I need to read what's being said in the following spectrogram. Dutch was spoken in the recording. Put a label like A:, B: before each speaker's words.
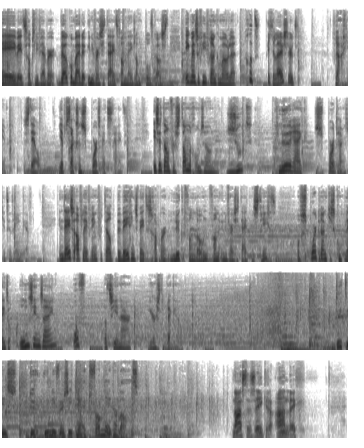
A: Hey wetenschapsliefhebber, welkom bij de Universiteit van Nederland podcast. Ik ben Sofie Frankemolen. Goed dat je luistert. Vraag je. Stel, je hebt straks een sportwedstrijd. Is het dan verstandig om zo'n zoet, kleurrijk sportdrankje te drinken? In deze aflevering vertelt bewegingswetenschapper Luc van Loon van Universiteit Maastricht of sportdrankjes complete onzin zijn of dat ze je naar de eerste plek helpen.
B: Dit is de Universiteit van Nederland.
C: Naast een zekere aanleg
